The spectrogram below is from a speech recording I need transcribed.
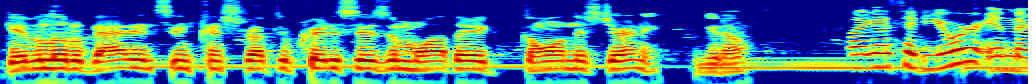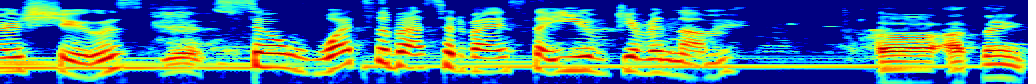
give a little guidance and constructive criticism while they go on this journey. You know. like I said, you were in their shoes. Yes. So what's the best advice that you've given them? Uh, I think,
